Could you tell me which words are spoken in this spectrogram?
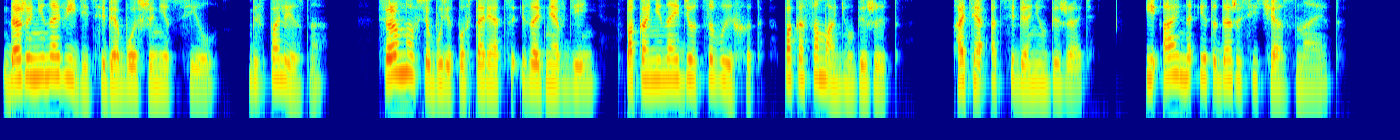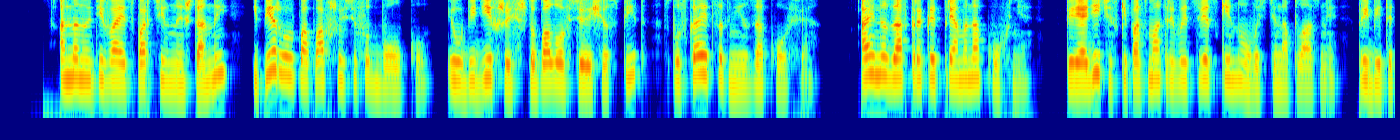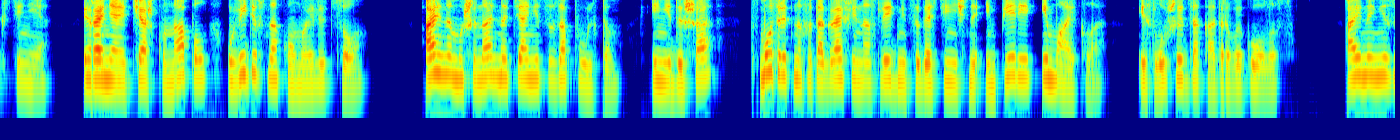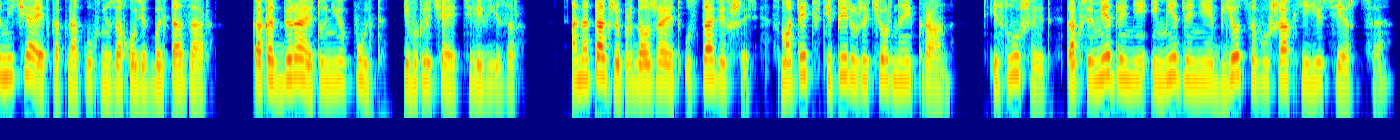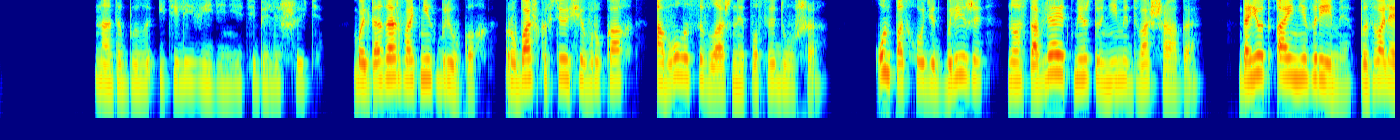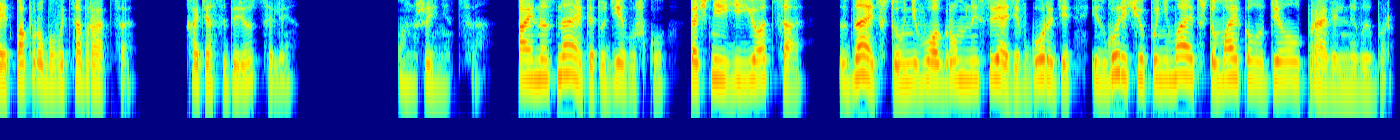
Даже ненавидеть себя больше нет сил. Бесполезно. Все равно все будет повторяться изо дня в день, пока не найдется выход, пока сама не убежит. Хотя от себя не убежать. И Айна это даже сейчас знает. Она надевает спортивные штаны и первую попавшуюся футболку и, убедившись, что Бало все еще спит, спускается вниз за кофе. Айна завтракает прямо на кухне, периодически посматривает светские новости на плазме, прибитой к стене, и роняет чашку на пол, увидев знакомое лицо. Айна машинально тянется за пультом и, не дыша, смотрит на фотографии наследницы гостиничной империи и Майкла и слушает закадровый голос. Айна не замечает, как на кухню заходит Бальтазар, как отбирает у нее пульт и выключает телевизор. Она также продолжает, уставившись, смотреть в теперь уже черный экран, и слушает, как все медленнее и медленнее бьется в ушах ее сердце. Надо было и телевидение тебя лишить. Бальтазар в одних брюках, рубашка все еще в руках, а волосы влажные после душа. Он подходит ближе, но оставляет между ними два шага. Дает Айне время, позволяет попробовать собраться. Хотя соберется ли? Он женится. Айна знает эту девушку, точнее ее отца, знает, что у него огромные связи в городе и с горечью понимает, что Майкл сделал правильный выбор.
